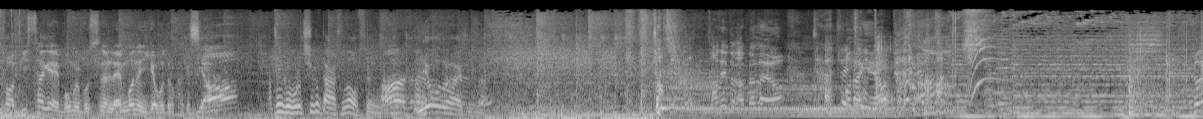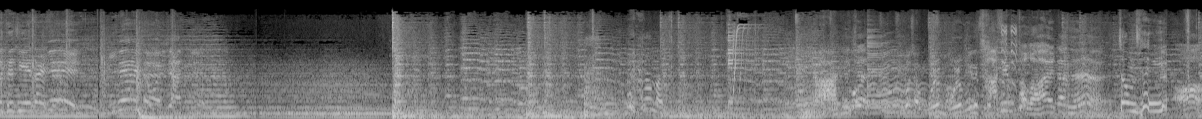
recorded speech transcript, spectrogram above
저와 비슷하게 몸을 못 쓰는 랩머는 이겨보도록 하겠습니다 같은 급으로 취급당할 수는 없습니다. 이겨보도록 하겠습니다. 자세도 안 달라요. 허당이에요. 저는 대충 예상했어요. 이대를 저버리지 않는. 야, 진짜 뭘, 뭘 보고 자세부터 가 일단은 점생이 어.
